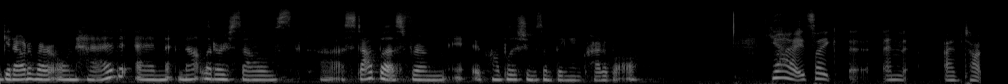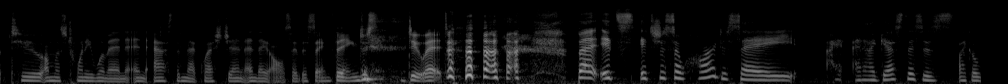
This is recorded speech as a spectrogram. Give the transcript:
get out of our own head and not let ourselves uh, stop us from accomplishing something incredible. Yeah, it's like, uh, and I've talked to almost 20 women and asked them that question and they all say the same thing, just do it. but it's it's just so hard to say I, and I guess this is like a,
